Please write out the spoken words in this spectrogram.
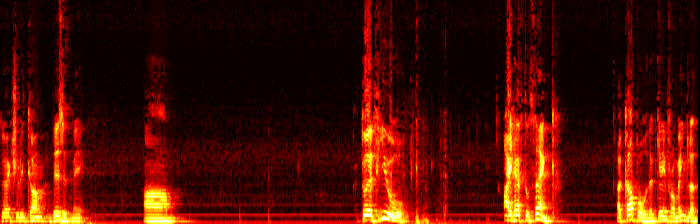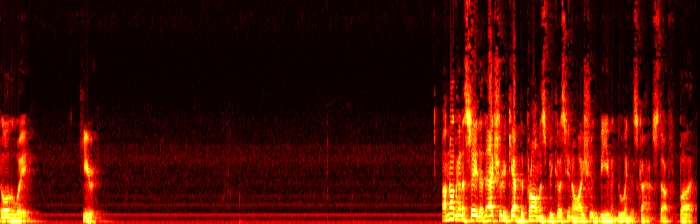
to actually come visit me. Um, to a few, I have to thank a couple that came from England all the way here. I'm not going to say that actually kept the promise because, you know, I shouldn't be even doing this kind of stuff, but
